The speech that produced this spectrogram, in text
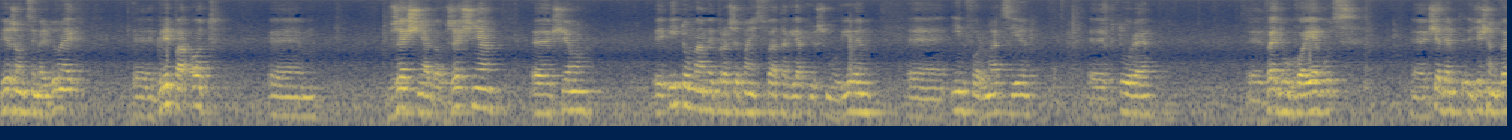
bieżący meldunek. E, grypa od września do września się i tu mamy, proszę Państwa, tak jak już mówiłem, informacje, które według województw 72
